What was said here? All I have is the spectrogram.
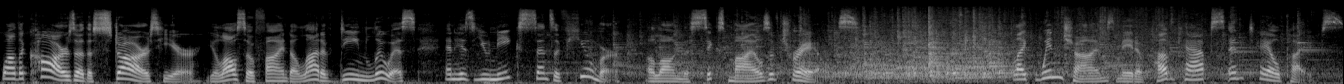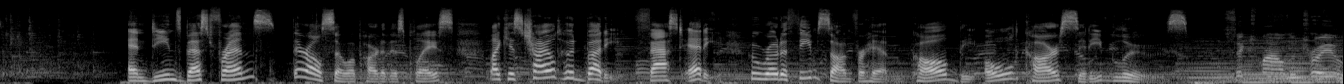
While the cars are the stars here, you'll also find a lot of Dean Lewis and his unique sense of humor along the six miles of trails. Like wind chimes made of hubcaps and tailpipes. And Dean's best friends? They're also a part of this place, like his childhood buddy, Fast Eddie, who wrote a theme song for him called The Old Car City Blues. Six miles of trails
